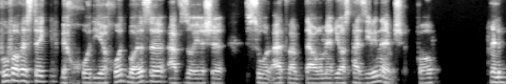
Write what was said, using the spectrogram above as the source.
proof of stake به خودی خود باعث افزایش سرعت و در مقیاس پذیری نمیشه. خب یعنی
